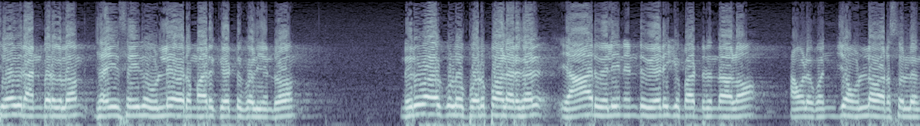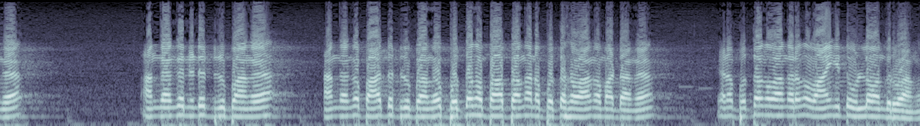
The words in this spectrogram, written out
ஜோதிட அன்பர்களும் தயவு செய்து உள்ளே வருமாறு கேட்டுக்கொள்கின்றோம். நிர்வாக குழு பொறுப்பாளர்கள் யார் வெளியே நின்று வேடிக்கை பார்த்துருந்தாலும் அவங்கள கொஞ்சம் உள்ளே வர சொல்லுங்க. அங்கங்கே நின்றுட்டு இருப்பாங்க. அங்கங்கே பார்த்துட்டு இருப்பாங்க. புத்தகம் பார்ப்பாங்க. ஆனால் புத்தகம் வாங்க மாட்டாங்க. ஏன்னா புத்தகம் வாங்குறவங்க வாங்கிட்டு உள்ளே வந்துருவாங்க.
